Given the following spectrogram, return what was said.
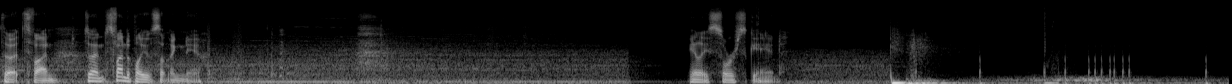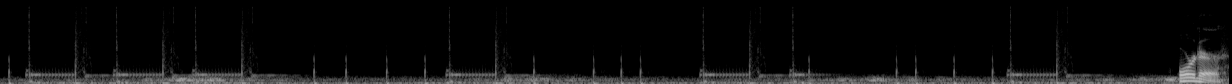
So it's fun. So it's fun to play with something new. Melee source gained. Order.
